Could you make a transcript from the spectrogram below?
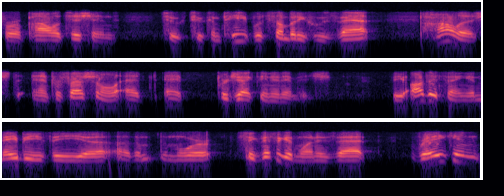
for a politician to, to compete with somebody who's that polished and professional at, at projecting an image. The other thing, and maybe the, uh, uh, the, the more significant one, is that Reagan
